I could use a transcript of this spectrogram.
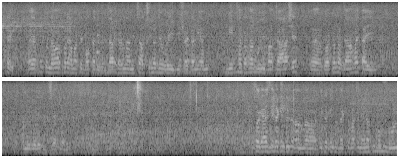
একটাই, ভাই, আপনি তো নেওয়ার পরে আমাকে বকা দিবেন, যার কারণে আমি চাচ্ছি না যে ওই বিষয়টা নিয়ে আমি মিথ্যা কথা বলি বা যা আসে ঘটনা যা হয় তাই আমি বলে দিচ্ছি আপনাদের। এটা কিন্তু এটা কিন্তু দেখতে পাচ্ছেন, এটা ফুল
